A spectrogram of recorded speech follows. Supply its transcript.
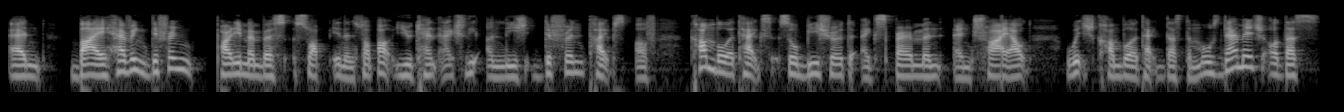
And by having different party members swap in and swap out, you can actually unleash different types of combo attacks. So be sure to experiment and try out which combo attack does the most damage or does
